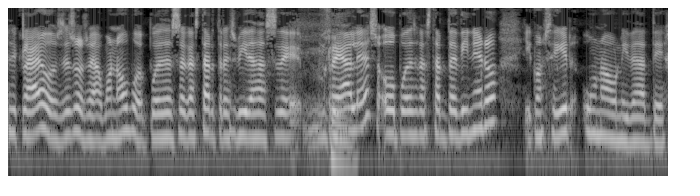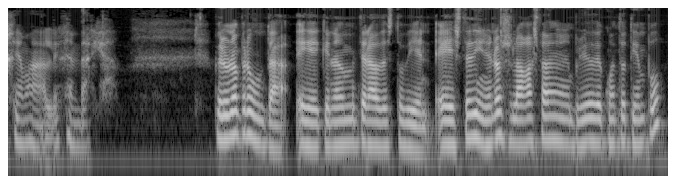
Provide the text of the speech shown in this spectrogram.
Eh, Claro, es eso. O sea, bueno, pues puedes gastar tres vidas de- reales o puedes gastarte dinero y conseguir una unidad de gema legendaria. Pero una pregunta, eh, que no me he enterado de esto bien. ¿Este dinero se lo ha gastado en el periodo de cuánto tiempo?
